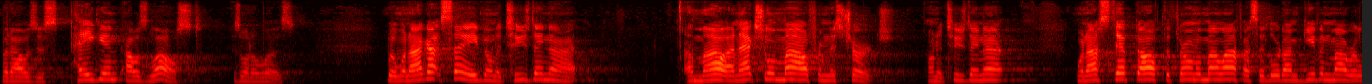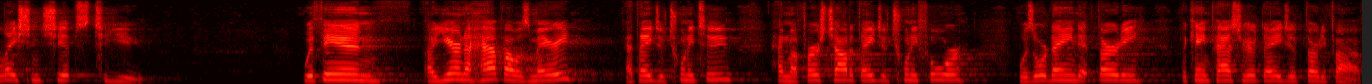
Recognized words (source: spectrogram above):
But I was just pagan. I was lost, is what I was. But when I got saved on a Tuesday night, a mile, an actual mile from this church, on a Tuesday night, when I stepped off the throne of my life, I said, Lord, I'm giving my relationships to you. Within a year and a half, I was married at the age of 22, had my first child at the age of 24, was ordained at 30, became pastor here at the age of 35.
